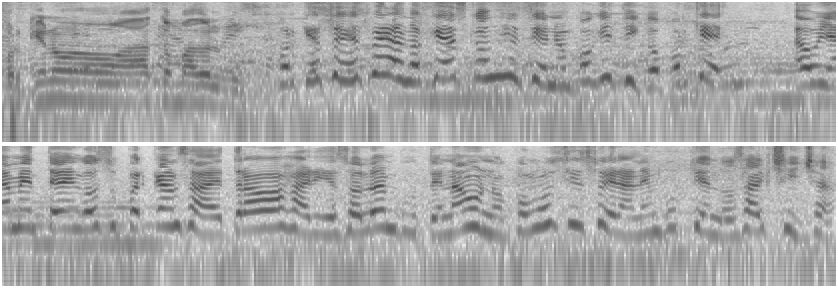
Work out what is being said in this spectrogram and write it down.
¿Por qué no ha tomado el bus? Porque estoy esperando que descongestione un poquitico porque obviamente vengo súper cansada de trabajar y eso lo embuten a uno como si estuvieran embutiendo salchicha.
